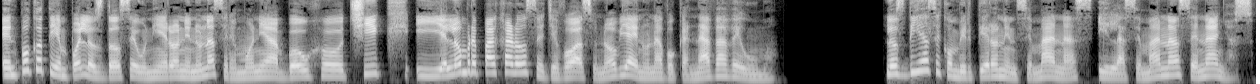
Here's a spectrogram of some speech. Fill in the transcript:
En poco tiempo los dos se unieron en una ceremonia boho chic y el hombre pájaro se llevó a su novia en una bocanada de humo. Los días se convirtieron en semanas y las semanas en años.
